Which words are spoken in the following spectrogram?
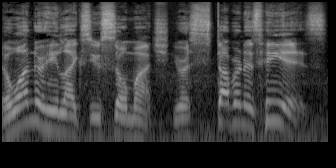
No wonder he likes you so much. You're as stubborn as he is.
